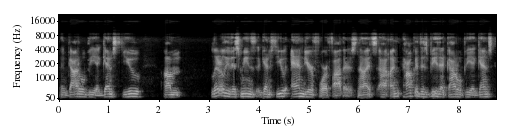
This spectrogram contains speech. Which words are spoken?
then God will be against you. Um, literally this means against you and your forefathers. Now, it's uh, how could this be that God will be against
